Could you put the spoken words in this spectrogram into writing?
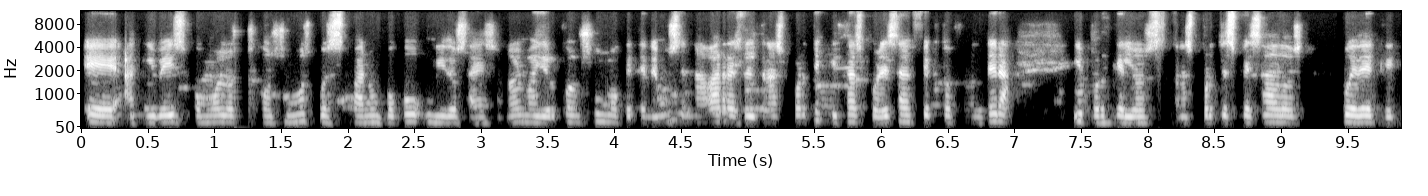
eh, aquí veis cómo los consumos pues, van un poco unidos a eso. ¿no? El mayor consumo que tenemos en Navarra es del transporte, quizás por ese efecto frontera y porque los transportes pesados puede que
